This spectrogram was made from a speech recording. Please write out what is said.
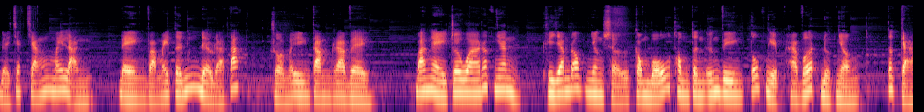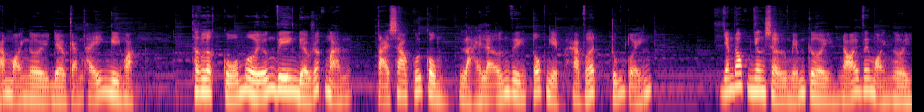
để chắc chắn máy lạnh, đèn và máy tính đều đã tắt rồi mới yên tâm ra về. Ba ngày trôi qua rất nhanh. Khi giám đốc nhân sự công bố thông tin ứng viên tốt nghiệp Harvard được nhận, tất cả mọi người đều cảm thấy nghi hoặc. Thực lực của 10 ứng viên đều rất mạnh tại sao cuối cùng lại là ứng viên tốt nghiệp Harvard trúng tuyển. Giám đốc nhân sự mỉm cười nói với mọi người,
